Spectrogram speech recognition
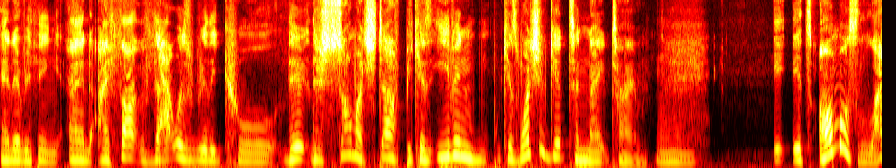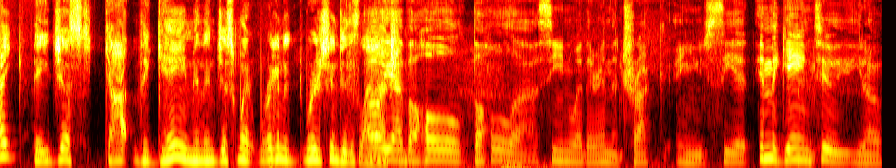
And everything, and I thought that was really cool. There, there's so much stuff because even because once you get to nighttime, it, it's almost like they just got the game and then just went, "We're gonna, we're just gonna do this live Oh action." yeah, the whole the whole uh, scene where they're in the truck and you see it in the game too. You know,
